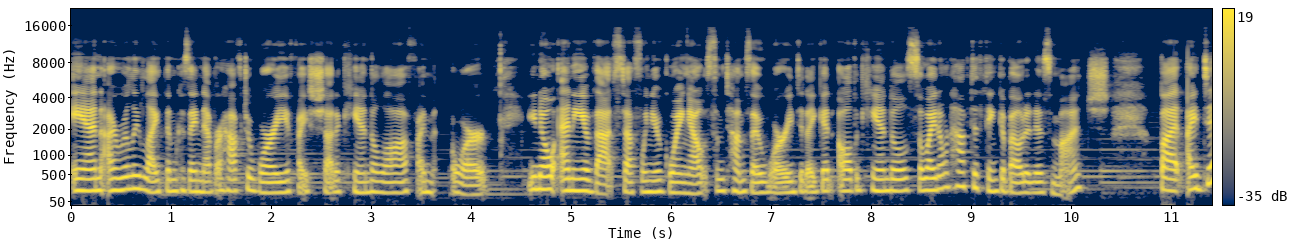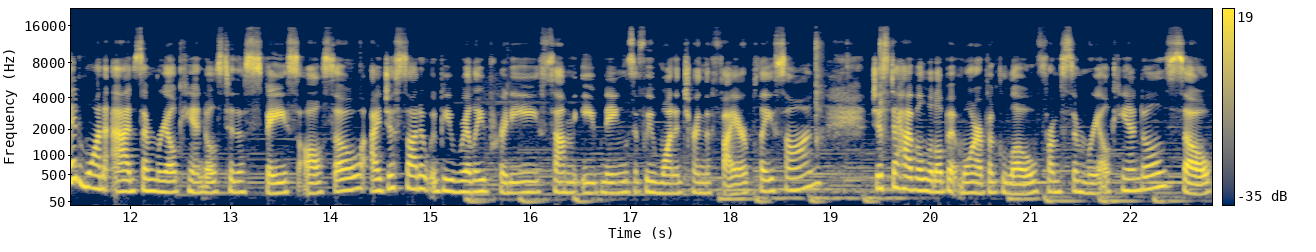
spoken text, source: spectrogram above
and I really like them because I never have to worry if I shut a candle off I'm, or, you know, any of that stuff when you're going out. Sometimes I worry, did I get all the candles? So I don't have to think about it as much. But I did want to add some real candles to the space also. I just thought it would be really pretty some evenings if we want to turn the fireplace on, just to have a little bit more of a glow from some real candles. So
